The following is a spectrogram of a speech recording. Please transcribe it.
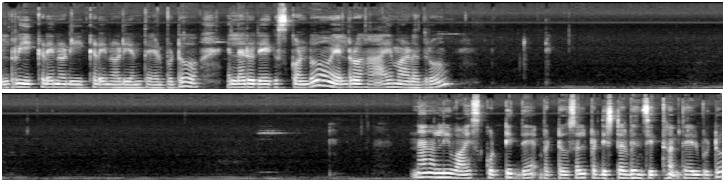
ಎಲ್ಲರೂ ಈ ಕಡೆ ನೋಡಿ, ಈ ಕಡೆ ನೋಡಿ ಅಂತ ಹೇಳ್ಬಿಟ್ಟು ಎಲ್ಲರೂ ರೇಗಿಸ್ಕೊಂಡು ಎಲ್ಲರೂ ಹಾಯ್ ಮಾಡಿದ್ರು. ನಾನು ಅಲ್ಲಿ ವಾಯ್ಸ್ ಕೊಟ್ಟಿದ್ದೆ, ಬಟ್ ಸ್ವಲ್ಪ ಡಿಸ್ಟರ್ಬೆನ್ಸ್ ಇತ್ತು ಅಂತ ಹೇಳ್ಬಿಟ್ಟು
